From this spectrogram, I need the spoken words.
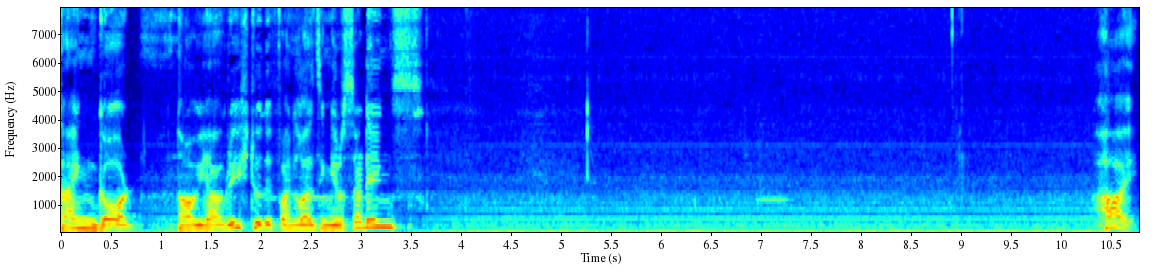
thank god. Now we have reached to the finalizing your settings. Hi.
